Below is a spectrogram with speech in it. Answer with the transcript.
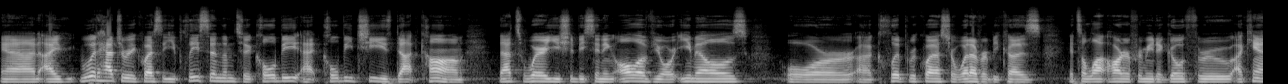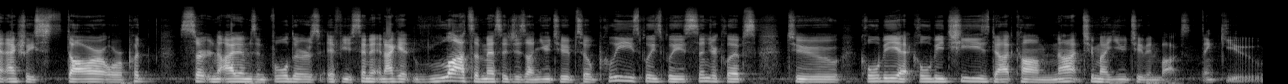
and I would have to request that you please send them to Colby at colbycheese.com. That's where you should be sending all of your emails, or clip request or whatever because it's a lot harder for me to go through. I can't actually star or put certain items in folders if you send it, and I get lots of messages on YouTube. So please, please, please send your clips to Colby at colbycheese.com, not to my YouTube inbox. Thank you.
